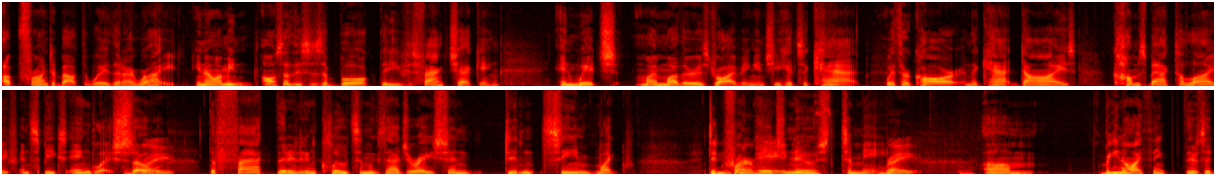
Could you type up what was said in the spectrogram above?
upfront about the way that I write. You know, I mean, also this is a book that he was fact checking, in which my mother is driving and she hits a cat with her car, and the cat dies, comes back to life, and speaks English. So Right. the fact that it includes some exaggeration didn't seem like Didn't front page news to me. Right. But you know, I think there's a.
